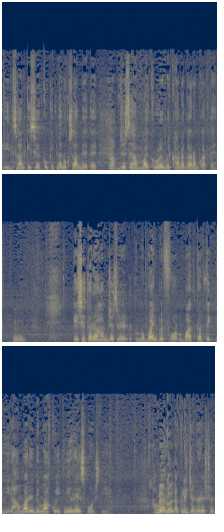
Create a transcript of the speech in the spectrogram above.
इंसान की सेहत को कितना नुकसान देता है। जैसे हम माइक्रोवेव में खाना गर्म करते हैं। इसी तरह हम जैसे मोबाइल पे फ़ोन बात करते हमारे दिमाग को इतनी रेस पहुँचती है। हमारी अगली जनरेशन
